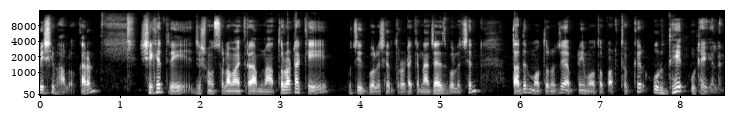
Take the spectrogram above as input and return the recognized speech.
বেশি ভালো। কারণ সেক্ষেত্রে যে সমস্ত লামাইকরাম না তোলাটাকে উচিত বলেছেন, তোলাটাকে নাজায়জ বলেছেন, তাদের মত অনুযায়ী আপনি মত পার্থক্যের ঊর্ধ্বে উঠে গেলেন।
